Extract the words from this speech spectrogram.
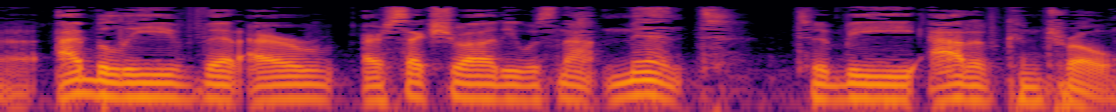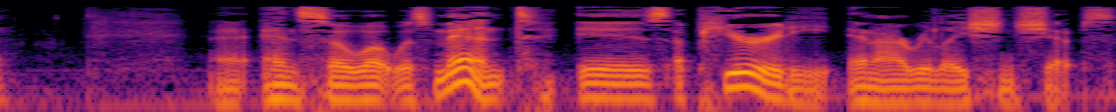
Uh, I believe that our our sexuality was not meant to be out of control. Uh, and so what was meant is a purity in our relationships.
